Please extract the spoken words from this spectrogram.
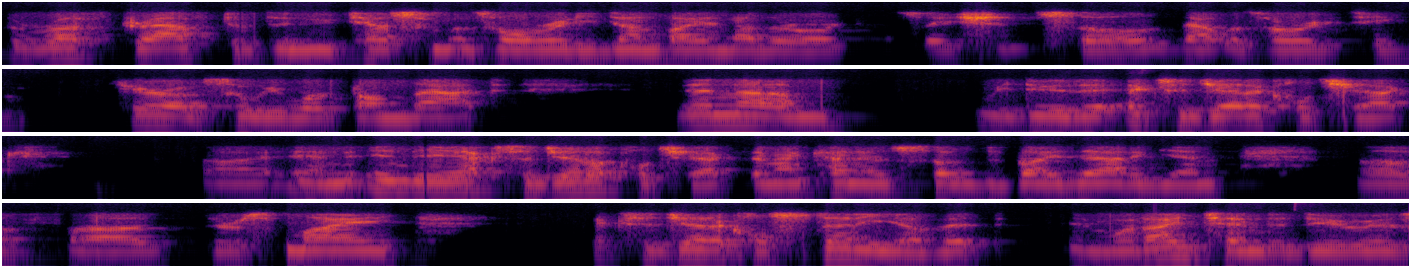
the rough draft of the New Testament was already done by another organization, so that was already taken care of. So we worked on that. Then um, we do the exegetical check, uh, and in the exegetical check, then I kind of subdivide that again. Of uh, there's my exegetical study of it, and what I tend to do is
